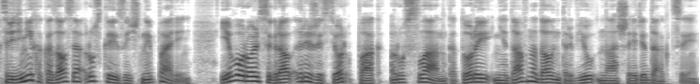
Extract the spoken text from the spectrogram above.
Среди них оказался русскоязычный парень. Его роль сыграл режиссер Пак Руслан, который недавно дал интервью нашей редакции.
